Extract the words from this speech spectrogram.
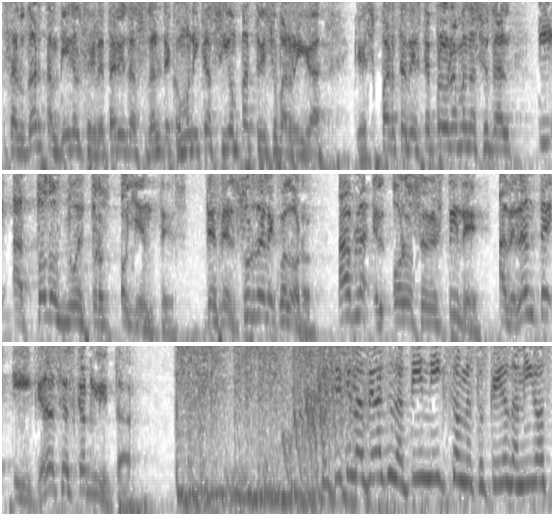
saludar también al secretario nacional de Comunicación, Patricio Barriga, que es parte de este programa nacional, y a todos nuestros oyentes. Desde el sur del Ecuador, Habla el Oro se despide. Adelante y gracias, Carlita. Muchísimas gracias a ti, Nixon, nuestros queridos amigos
